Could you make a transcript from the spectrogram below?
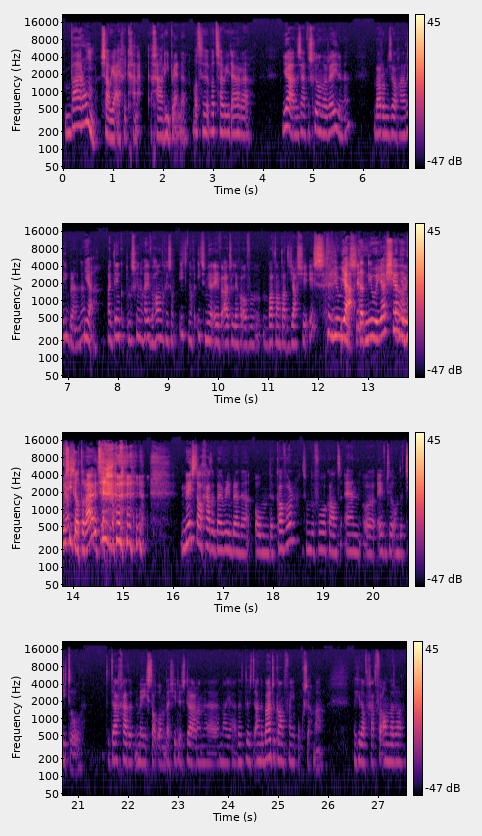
Waarom zou je eigenlijk gaan, gaan rebranden? Wat, uh, wat zou je daar. Uh... Ja, er zijn verschillende redenen waarom je zou gaan rebranden. Ja. Maar ik denk dat het misschien nog even handig is om iets, nog iets meer even uit te leggen over wat dan dat jasje is. Een nieuw ja, jasje. dat nieuwe jasje. Hoe jasje. ziet dat eruit? Meestal gaat het bij rebranden om de cover, dus om de voorkant en uh, eventueel om de titel. Daar gaat het meestal om, dat je dus daar een, uh, nou ja, dat dus aan de buitenkant van je boek, zeg maar, dat je dat gaat veranderen.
